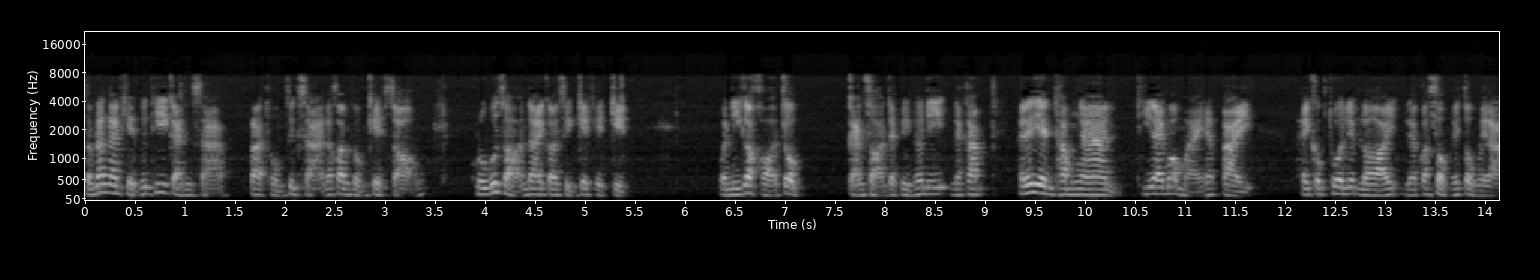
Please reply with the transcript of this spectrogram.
สำนักงานเขตพื้นที่การศึกษาประถมศึกษานครปฐมเขต 2 ครูผู้สอนนายกรสิงห์เกตเขตกิจ วันนี้ก็ขอจบการสอนแต่เพียงเท่านี้นะครับให้นักเรียนทำงาน ที่ได้มอบหมายให้ไป ให้ครบถ้วนเรียบร้อย แล้วก็ส่งให้ตรงเวลา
